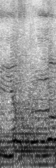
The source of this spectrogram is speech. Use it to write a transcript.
your glory.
